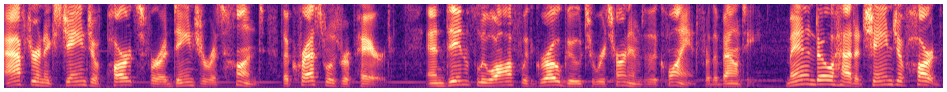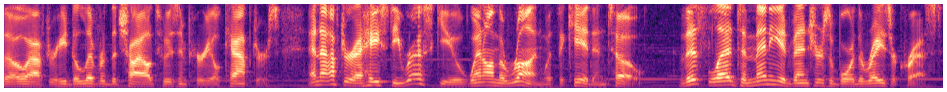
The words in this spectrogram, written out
After an exchange of parts for a dangerous hunt, the crest was repaired, and Din flew off with Grogu to return him to the client for the bounty. Mando had a change of heart though after he delivered the child to his Imperial captors, and after a hasty rescue, went on the run with the kid in tow. This led to many adventures aboard the Razor Crest,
